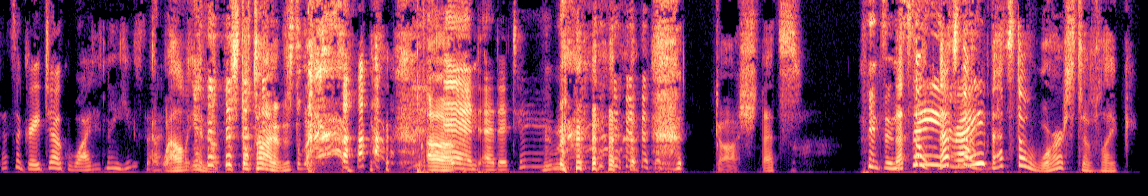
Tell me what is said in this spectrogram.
that's a great joke. Why didn't I use that? well, you know, there's still time. There's still uh, and editing. gosh, that's It's that's insane, the that's right? the that's the worst of like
